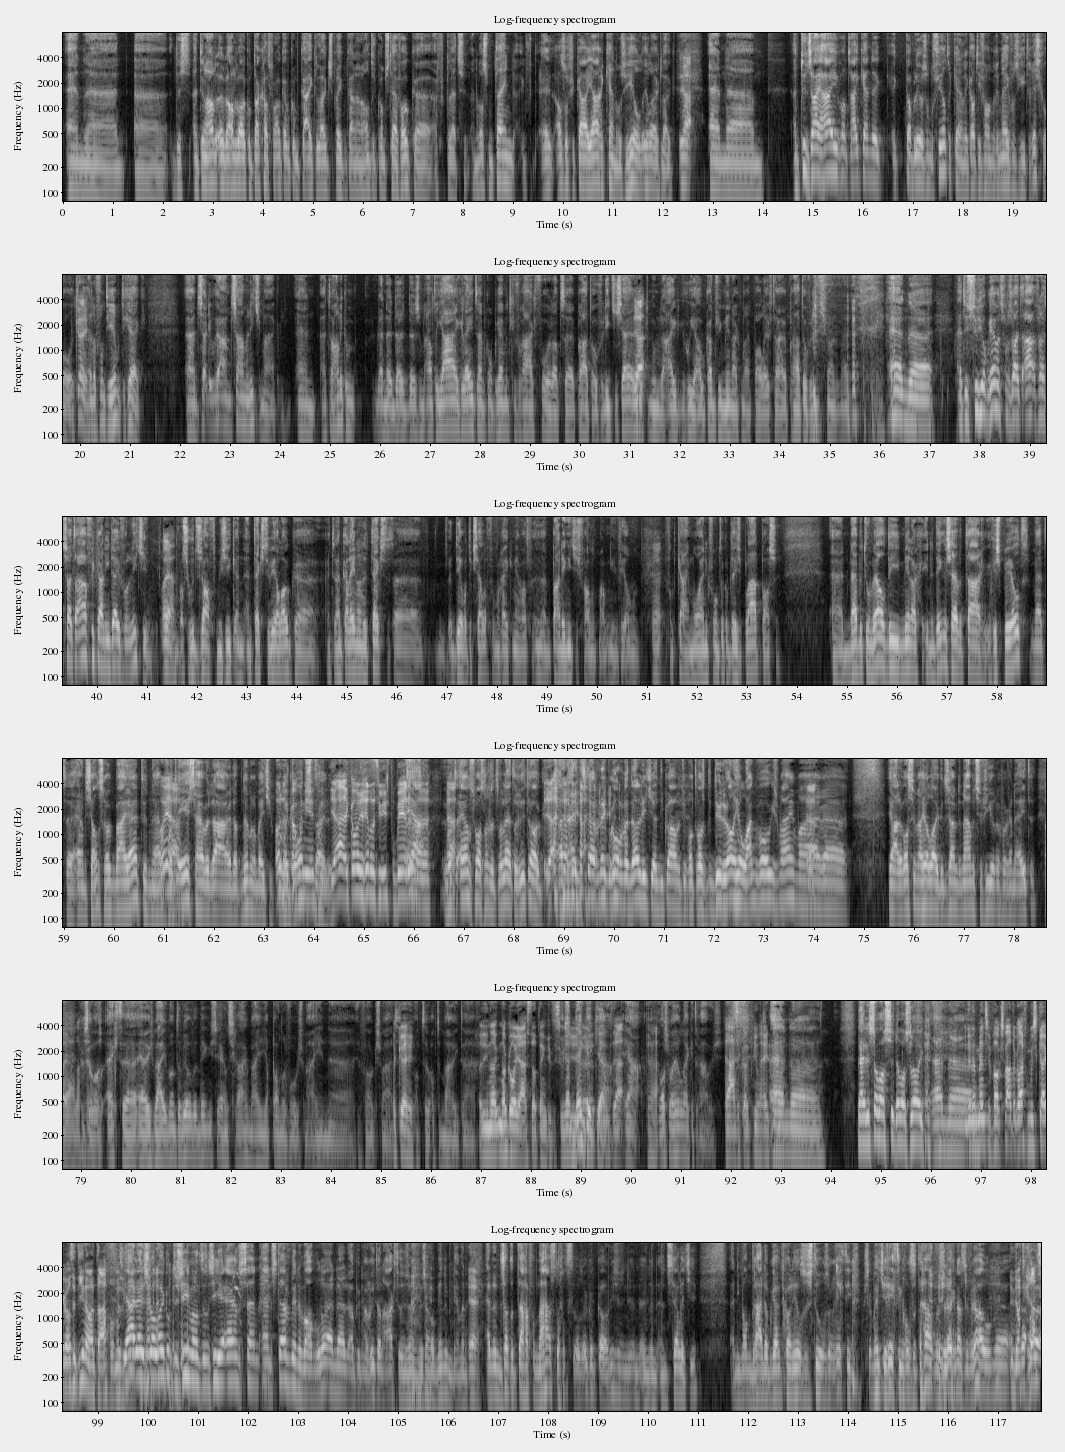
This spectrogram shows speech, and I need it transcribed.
En, eh, eh, dus, en toen hadden we hadden wel contact gehad van... oké, we komen kijken, leuk, spreken elkaar naar de hand. Toen kwam Stef ook eh, even kletsen. En dat was meteen alsof je elkaar jaren kende. Dat was heel, heel erg leuk. Ja. En, ehm, en toen zei hij, want hij kende Caballero zonder filter kennelijk... had hij van René van zijn gitarist gehoord. En dat vond hij helemaal te gek. En toen zei hij, we gaan samen een liedje maken. En toen had ik hem... en, eh, dat dat is een aantal jaren geleden. Toen heb ik op een gegeven moment gevraagd... voor dat eh, praten over liedjes. Hè. Ja. Ik noemde dat eigenlijk een goede oude countrymiddag... maar Paul heeft daar praten over liedjes van gemaakt. en, eh, en toen stuurde hij op een gegeven moment van Zuid vanuit Zuid-Afrika... een idee voor een liedje. Oh ja. Het was goed zaf, muziek en, en textueel ook. eh. en toen heb ik alleen aan de tekst... eh, het deel wat ik zelf voor mijn rekening wat een paar dingetjes veranderd, maar ook niet veel. Want Ja. Ik vond het kei mooi en ik vond het ook op deze plaat passen. En we hebben toen wel die middag in de dinges hebben daar gespeeld. Met eh Ernst Jans er ook bij. Hè. Toen we Oh, ja. voor het eerst hebben we daar dat nummer een beetje Oh, geprobeerd me door niet te eens... spelen. Ja, ik kan me herinneren dat jullie iets probeerden. Ja, maar, eh, want ja. Ernst was naar de toilet en Ruud ook. En, en Stef en ik begonnen met dat liedje. En die kwamen toen, want het, was, het duurde wel heel lang volgens mij. Maar ja dat was toen wel heel leuk. En toen zijn we daarna met z'n vieren nog wel gaan eten. Oh ja, nog Dus dat was echt eh, ergens bij. Want er wilde dinges Ernst graag bij een Japaner volgens mij in, eh in Valkenswaard. Oké. Op, de, op de markt daar. Oh, Die Na- Nagoya is dat denk ik, de sushi. ja, denk eh, ik ja. Ja. Ja. Ja. Dat was wel heel lekker trouwens. Ja, dat kan je prima eten. En... eh, Nee, dus dat was, dat was leuk. En, eh, ik denk dat mensen in Valkenswaard ook wel even moesten kijken, wat zit hier nou aan tafel? Ja, dat is wel leuk om te zien, want dan zie je Ernst en, en Stef binnenwandelen. En eh, dan loop ik met Ruud aan achter, en zo, we zijn wat minder bekend. Ja. En dan zat een tafel naast ons, dat was ook wel komisch, een, een, een, een stelletje. En die man draaide op een gegeven moment gewoon heel zijn stoel zo richting, zo'n beetje richting onze tafel. Zijn rug naar zijn vrouw om, eh, dacht, om,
